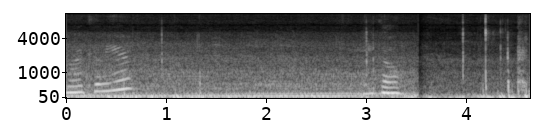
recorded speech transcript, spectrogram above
You want to come here? There you go. Oh, hey,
